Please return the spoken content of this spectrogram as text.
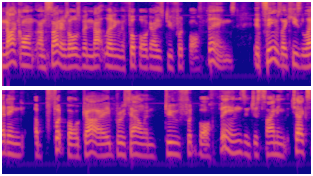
knock on on Snyder has always been not letting the football guys do football things. It seems like he's letting a football guy, Bruce Allen, do football things and just signing the checks,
